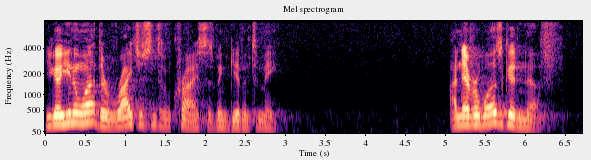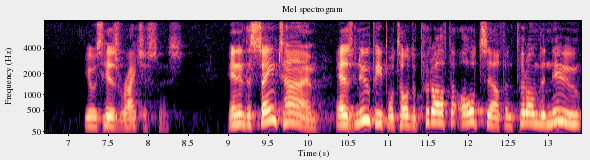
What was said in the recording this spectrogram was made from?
you go, You know what? The righteousness of Christ has been given to me. I never was good enough. It was his righteousness. And at the same time, as new people told to put off the old self and put on the new,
